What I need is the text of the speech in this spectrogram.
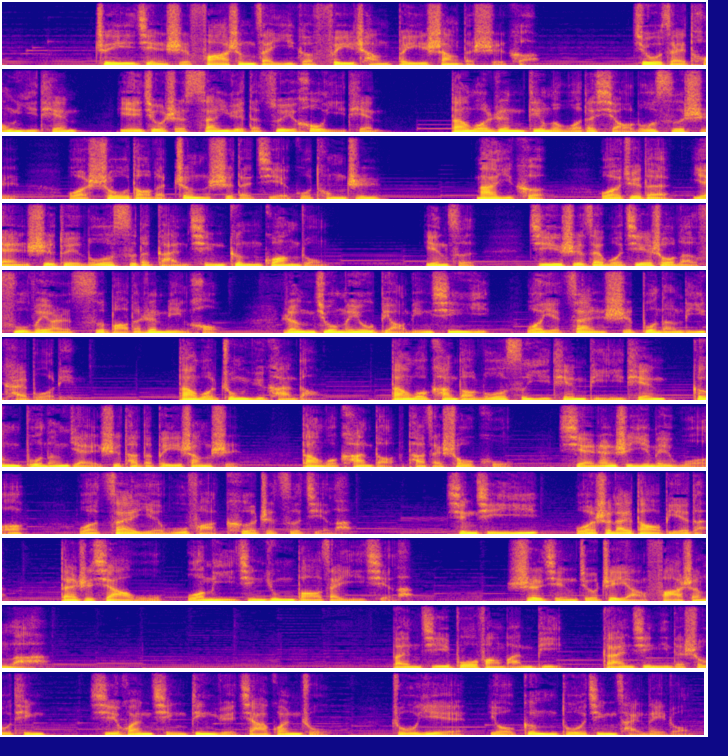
这件事发生在一个非常悲伤的时刻，就在同一天，也就是三月的最后一天，当我认定了我的小罗斯时，我收到了正式的解雇通知。那一刻，我觉得掩饰对罗斯的感情更光荣。因此，即使在我接受了富维尔茨堡的任命后，仍旧没有表明心意。我也暂时不能离开柏林。当我终于看到，当我看到罗斯一天比一天更不能掩饰他的悲伤时，当我看到他在受苦，显然是因为我，我再也无法克制自己了。星期一我是来道别的，但是下午我们已经拥抱在一起了。事情就这样发生了。本集播放完毕，感谢您的收听，喜欢请订阅加关注，主页有更多精彩内容。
